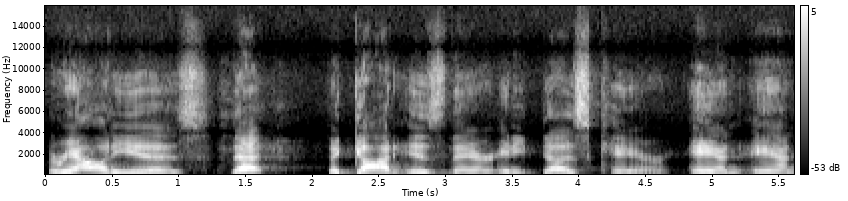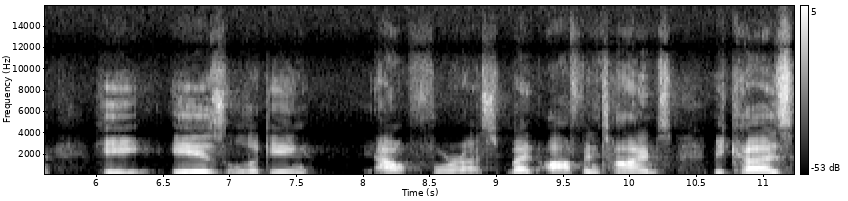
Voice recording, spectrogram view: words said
the reality is that, that God is there and he does care and, and he is looking out for us. But oftentimes, because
